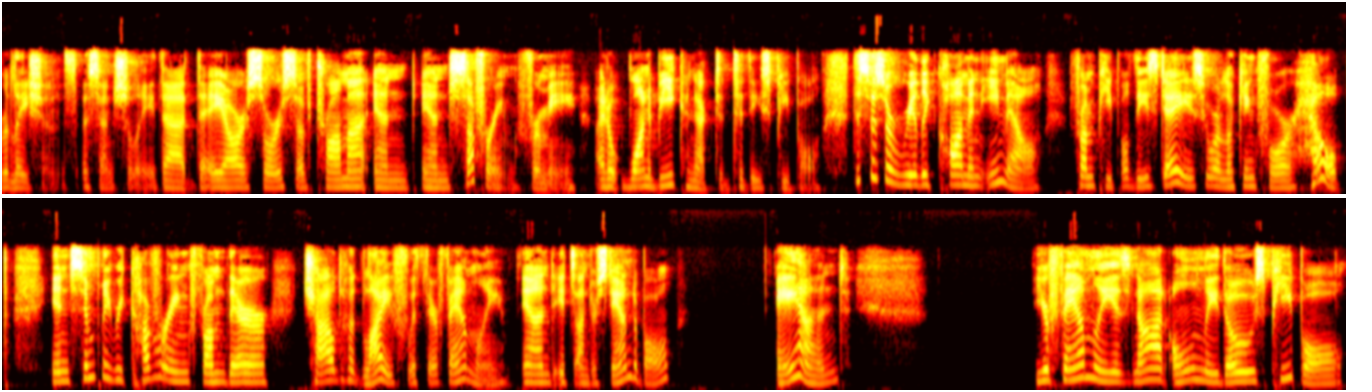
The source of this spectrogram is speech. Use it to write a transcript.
relations essentially that they are a source of trauma and and suffering for me. I don't want to be connected to these people. This is a really common email from people these days who are looking for help in simply recovering from their childhood life with their family. And it's understandable. And your family is not only those people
